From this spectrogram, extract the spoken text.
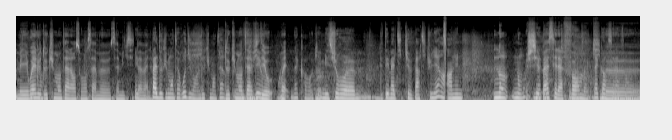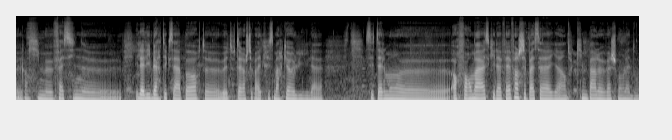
Mais ouais, le documentaire, là, en ce moment, ça me, ça m'excite pas mal. Pas le documentaire audio, un documentaire. Documentaire vidéo, ouais. D'accord, ok. Mm. Mais sur euh, des thématiques particulières, un, une... Non, non. je sais pas, c'est la tu sais pas. forme qui c'est la forme, me, qui me fascine euh, et la liberté que ça apporte. Euh, tout à l'heure, je te parlais de Chris Marker, lui, il a, c'est tellement euh, hors format ce qu'il a fait. Enfin, je sais pas, il y a un truc qui me parle vachement là-dedans.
